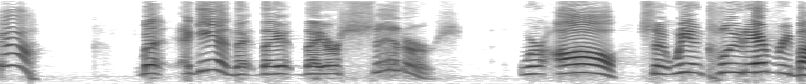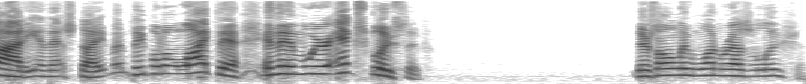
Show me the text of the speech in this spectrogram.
Yeah. But again, they, they, they are sinners. We're all so we include everybody in that statement. People don't like that. And then we're exclusive. There's only one resolution.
